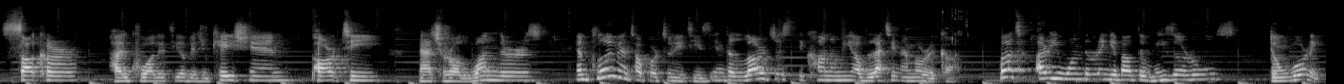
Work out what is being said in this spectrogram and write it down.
Soccer, high quality of education, party, natural wonders, employment opportunities in the largest economy of Latin America. But are you wondering about the visa rules? Don't worry,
